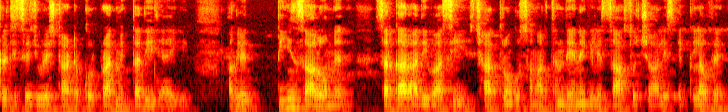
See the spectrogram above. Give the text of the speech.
कृषि से जुड़े स्टार्टअप को प्राथमिकता दी जाएगी। अगले तीन सालों में सरकार आदिवासी छात्रों को समर्थन देने के लिए सात सौ चालीस एकलव्य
